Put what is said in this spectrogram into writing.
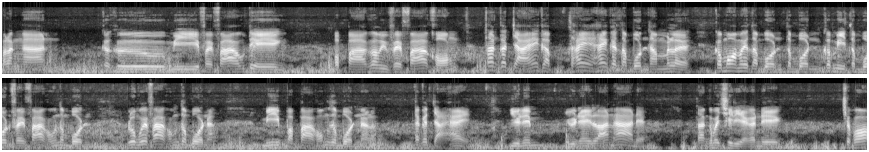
พลังงานก็คือมีไฟฟ้าของตัวเองปปาก็มีไฟฟ้าของท่านก็จ่ายให้กับให้ให้กับตำบลทำมาเลย ก็มอบให้ตำบลตำบลก็มีตำบลไฟฟ้าของตำบลโรงไฟฟ้าของตำบลอะ มีปปาของตำบลน่ะท่านก็จ่ายให้อยู่ในอยู่ในล้านห้าเนี่ยท่านก็ไปเฉลี่ยกันเอง เฉพาะ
